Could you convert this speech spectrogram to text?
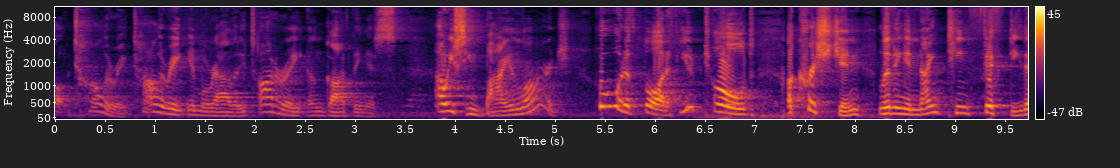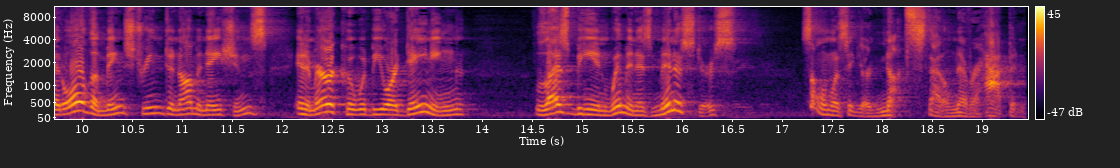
Oh, tolerate, tolerate immorality, tolerate ungodliness. Oh, we've seen by and large. Who would have thought if you told a Christian living in 1950 that all the mainstream denominations in America would be ordaining lesbian women as ministers? Someone would say, You're nuts. That'll never happen.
